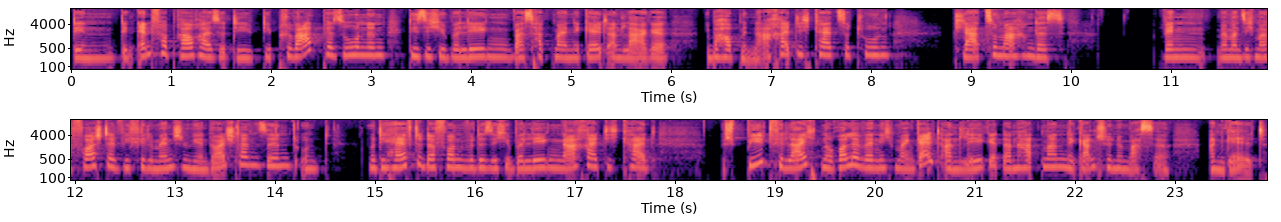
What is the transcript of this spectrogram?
den, den Endverbraucher, also die, die Privatpersonen, die sich überlegen, was hat meine Geldanlage überhaupt mit Nachhaltigkeit zu tun, klar zu machen, dass wenn, wenn man sich mal vorstellt, wie viele Menschen wir in Deutschland sind und nur die Hälfte davon würde sich überlegen, Nachhaltigkeit spielt vielleicht eine Rolle, wenn ich mein Geld anlege, dann hat man eine ganz schöne Masse an Geld.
